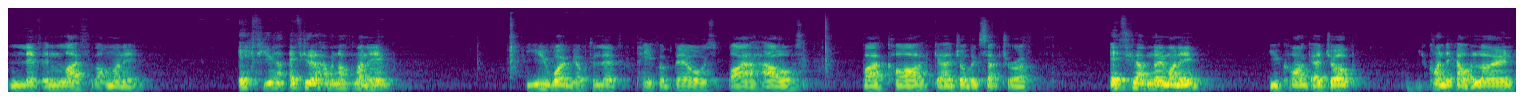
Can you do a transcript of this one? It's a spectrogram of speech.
live in life without money. If you if you don't have enough money, you won't be able to live, pay for bills, buy a house, buy a car, get a job, etc. If you have no money, you can't get a job, you can't take out a loan.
